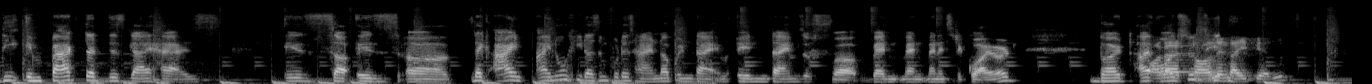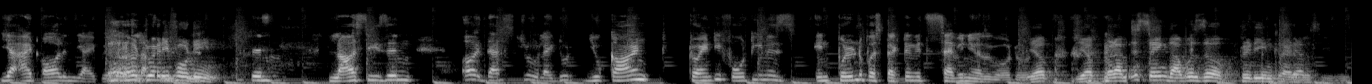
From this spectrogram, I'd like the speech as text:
the impact that this guy has is uh, is uh, like I I know he doesn't put his hand up in time in times of uh, when when when it's required, but I or also at all feel, in the IPL. Yeah, at all in the IPL. Like 2014. Last season, oh, that's true. Like, dude, you can't 2014 is in put into perspective it's seven years ago dude yep yep but i'm just saying that was a pretty incredible yep. season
